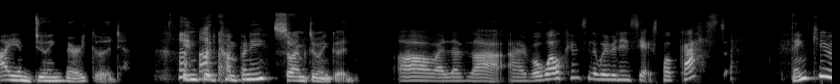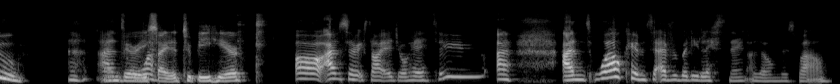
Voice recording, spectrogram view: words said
I am doing very good. In good company, so I'm doing good. Oh, I love that. Um, well, welcome to the Women in CX podcast. Thank you. And I'm very excited to be here. Oh, I'm so excited you're here too. Uh, and welcome to everybody listening along as well.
